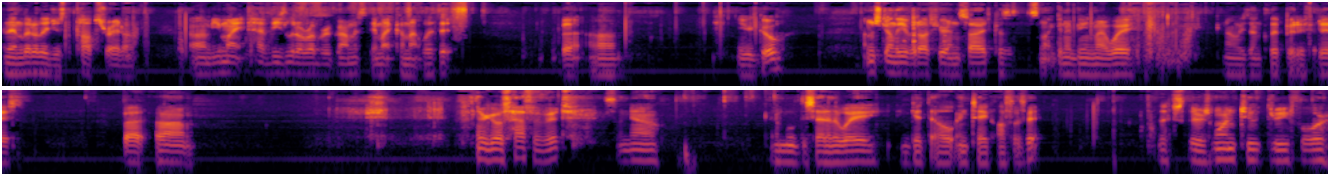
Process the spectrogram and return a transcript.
And then literally just pops right off. Um, you might have these little rubber grommets, they might come out with it. But um, here you go. I'm just going to leave it off here on the side because it's not going to be in my way. You can always unclip it if it is. But um, there goes half of it. So now, gotta move this out of the way and get the whole intake off of it. That's, there's one, two, three, four,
